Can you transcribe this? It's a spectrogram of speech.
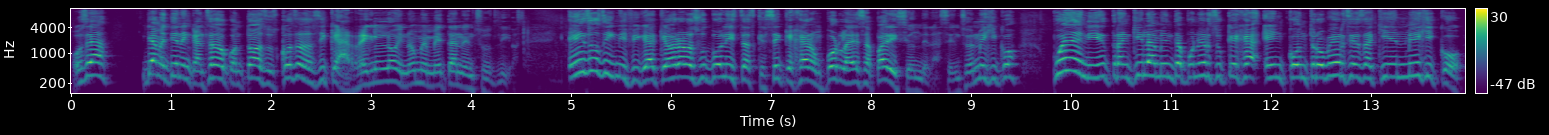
O sea, ya me tienen cansado con todas sus cosas, así que arréglenlo y no me metan en sus líos. Eso significa que ahora los futbolistas que se quejaron por la desaparición del ascenso en México pueden ir tranquilamente a poner su queja en controversias aquí en México,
